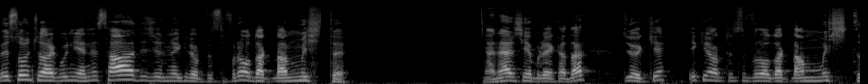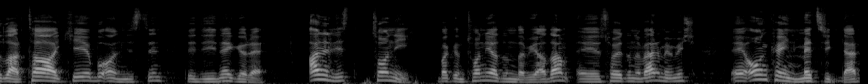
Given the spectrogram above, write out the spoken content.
ve sonuç olarak bunun yerine sadece Luna 2.0'a odaklanmıştı. Yani her şey buraya kadar diyor ki 2.0 odaklanmıştılar ta ki bu analistin dediğine göre. Analist Tony. Bakın Tony adında bir adam e, soyadını vermemiş. E, 10K'in metrikler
